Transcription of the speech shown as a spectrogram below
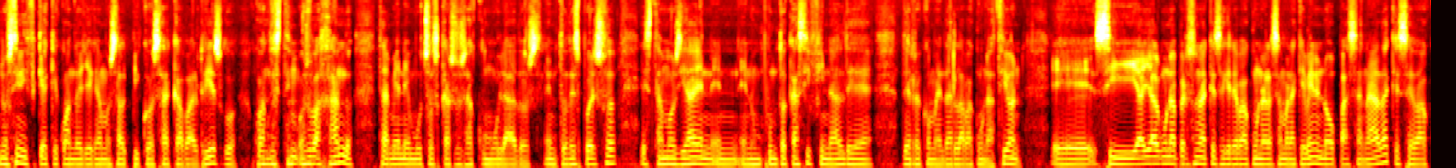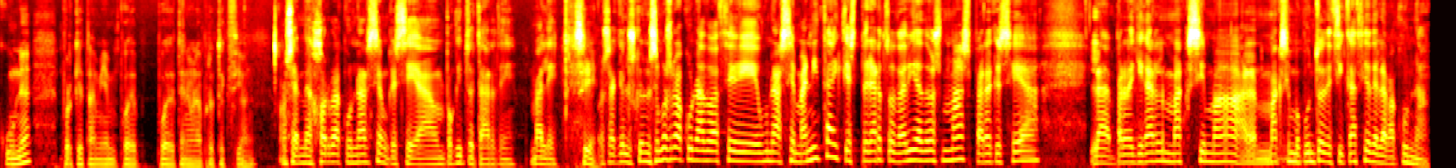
no significa que cuando lleguemos al pico se acaba el riesgo. Cuando estemos bajando, también hay muchos casos acumulados. Entonces, por eso estamos ya en, un punto casi final de, recomendar la vacunación. Eh, si hay alguna persona que se quiere vacunar la semana que viene, no pasa nada que se vacune porque también puede, puede tener una protección. O sea, mejor vacunarse aunque sea un poquito tarde, ¿vale? Sí. O sea, que los que nos hemos vacunado hace una semanita hay que esperar todavía dos más para que sea la, para llegar al máxima al máximo punto de eficacia de la vacuna.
